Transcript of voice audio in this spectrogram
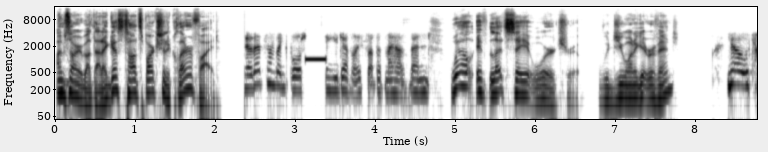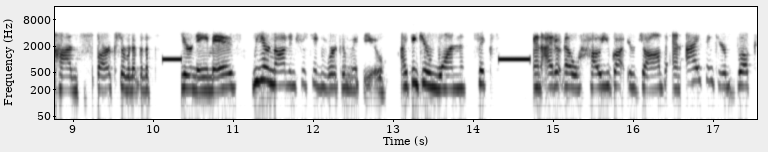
I'm sorry about that. I guess Todd Sparks should have clarified. No, that sounds like bullshit. You definitely slept with my husband. Well, if let's say it were true, would you want to get revenge? No, Todd Sparks or whatever the f- your name is. We are not interested in working with you. I think you're one sick f- and I don't know how you got your job and I think your books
